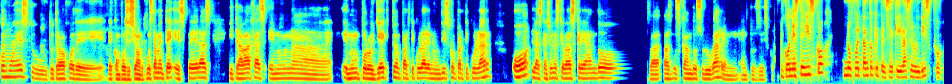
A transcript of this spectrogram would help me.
¿Cómo es tu, tu trabajo de, de, composición? Justamente esperas y trabajas en, una, en un proyecto en particular, en un disco en particular, o las canciones que vas creando vas buscando su lugar en, en, tus discos. Con este disco no fue tanto que pensé que iba a ser un disco,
